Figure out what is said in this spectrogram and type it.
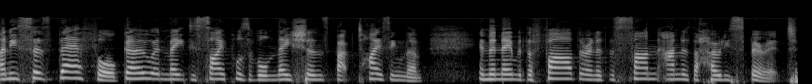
And he says, therefore, go and make disciples of all nations, baptizing them in the name of the Father and of the Son and of the Holy Spirit,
